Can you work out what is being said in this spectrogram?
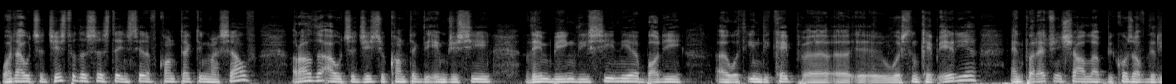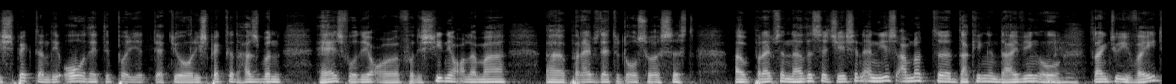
What I would suggest to the sister, instead of contacting myself, rather I would suggest you contact the MJC, them being the senior body uh, within the Cape, uh, uh, Western Cape area, and perhaps, inshallah, because of the respect and the awe that, the, that your respected husband has for the uh, for the senior ulama, uh, perhaps that would also assist. Perhaps another suggestion, and yes, I'm not ducking and diving or trying to evade.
